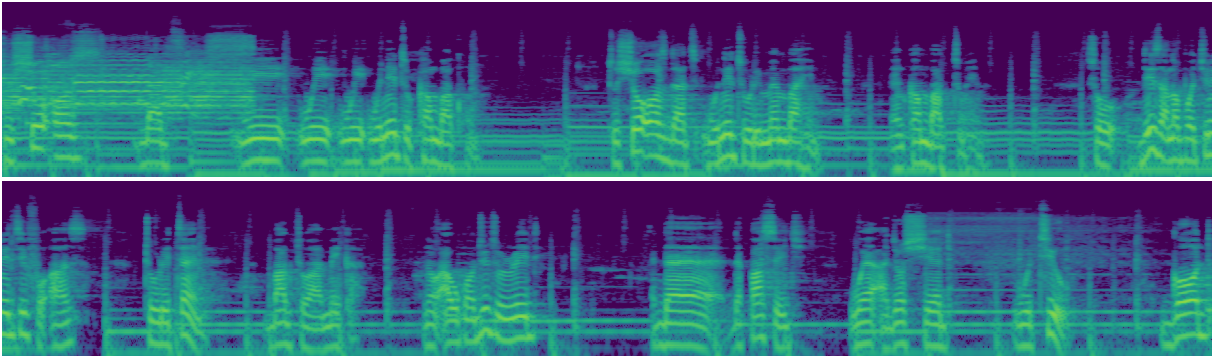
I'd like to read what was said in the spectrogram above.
to show us that we, we, we, we need to come back home, to show us that we need to remember Him and come back to Him. So, this is an opportunity for us to return back to our Maker. Now, I will continue to read the, the passage where I just shared with you. God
